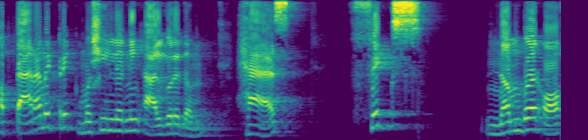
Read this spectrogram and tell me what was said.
a parametric machine learning algorithm has fixed number of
